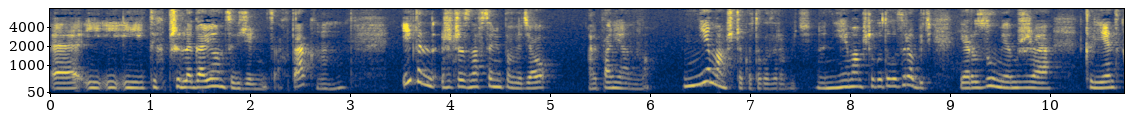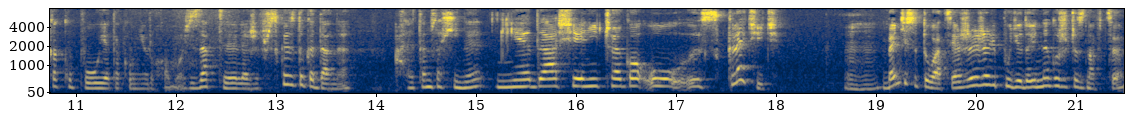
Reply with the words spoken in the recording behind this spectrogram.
e, i, i, i tych przylegających dzielnicach, tak? Mhm. I ten rzeczoznawca mi powiedział, ale Pani Anno, nie mam z czego tego zrobić. No nie mam z czego tego zrobić. Ja rozumiem, że klientka kupuje taką nieruchomość za tyle, że wszystko jest dogadane, ale tam za Chiny nie da się niczego u- sklecić. Mhm. Będzie sytuacja, że jeżeli pójdzie do innego rzeczoznawcy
